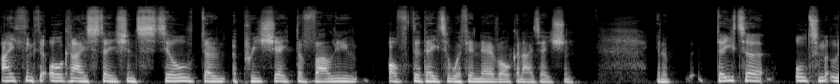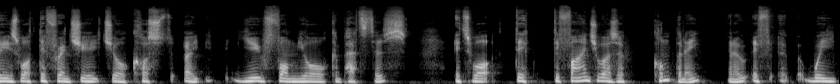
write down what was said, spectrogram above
I think that organizations still don't appreciate the value of the data within their organization. You know, data ultimately is what differentiates your cost, uh, you from your competitors. It's what de- defines you as a company you know, if uh, we,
